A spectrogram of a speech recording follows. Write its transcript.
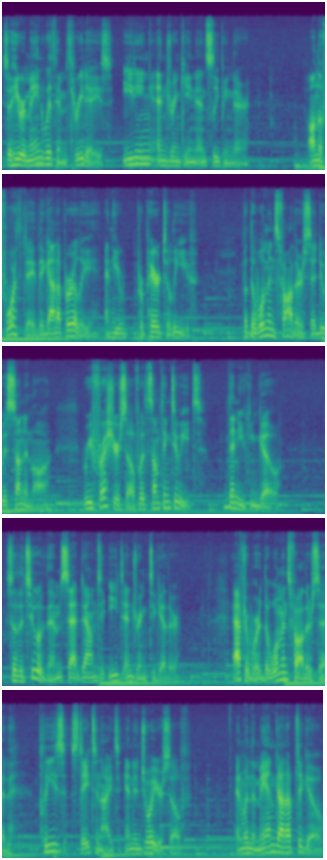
So he remained with him three days, eating and drinking and sleeping there. On the fourth day they got up early, and he prepared to leave. But the woman's father said to his son in law, Refresh yourself with something to eat then you can go. So the two of them sat down to eat and drink together. Afterward, the woman's father said, Please stay tonight and enjoy yourself. And when the man got up to go,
